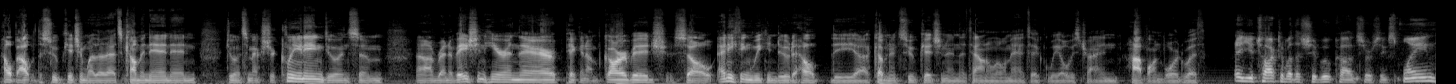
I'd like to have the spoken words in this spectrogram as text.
help out with the soup kitchen, whether that's coming in and doing some extra cleaning, doing some uh, renovation here and there, picking up garbage. So anything we can do to help the uh, Covenant Soup Kitchen in the town of Willimantic, we always try and hop on board with. And you talked about the Shaboo concerts. Explain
